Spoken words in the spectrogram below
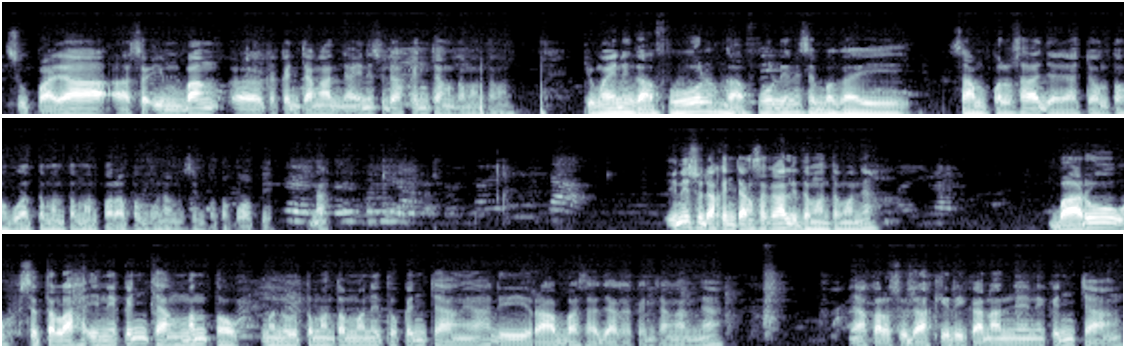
Supaya uh, seimbang kekencangannya. Ini sudah kencang teman-teman. Cuma ini nggak full, nggak full ini sebagai sampel saja ya, contoh buat teman-teman para pengguna mesin fotokopi. Nah, ini sudah kencang sekali teman-teman ya. Baru setelah ini kencang mentok, menurut teman-teman itu kencang ya, diraba saja kekencangannya. Ya, kalau sudah kiri kanannya ini kencang,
